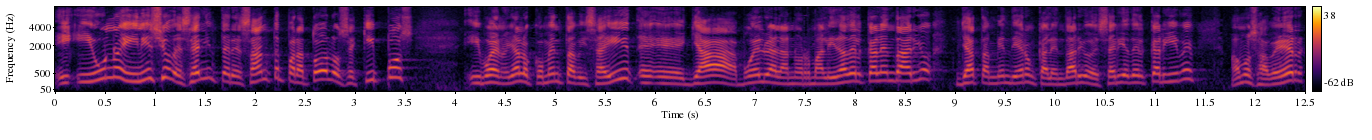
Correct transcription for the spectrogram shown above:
y, un inicio de ser interesante para todos los equipos. Y bueno, ya lo comenta Bisaid, eh, eh, ya vuelve a la normalidad del calendario, ya también dieron calendario de Serie del Caribe. Vamos a ver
